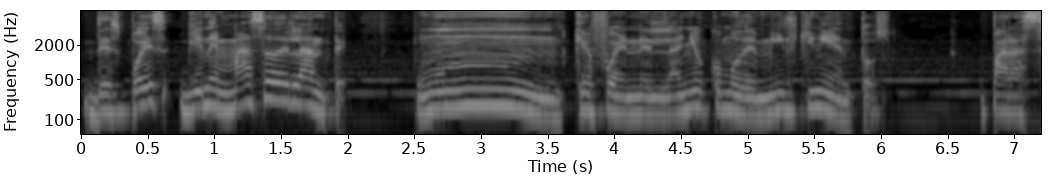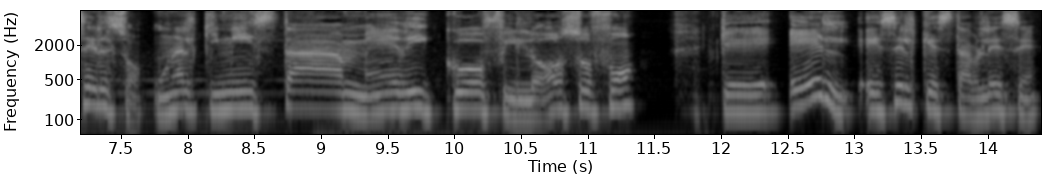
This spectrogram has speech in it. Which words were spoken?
Después viene más adelante un que fue en el año como de 1500 Paracelso, un alquimista, médico, filósofo, que él es el que establece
